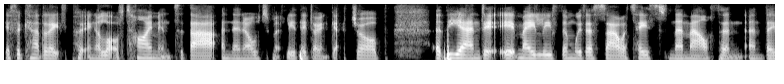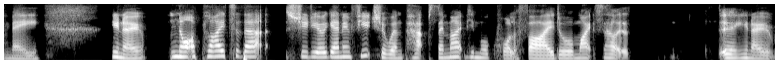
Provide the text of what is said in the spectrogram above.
if a candidate's putting a lot of time into that and then ultimately they don't get a job, at the end, it, it may leave them with a sour taste in their mouth and, and they may, you know, not apply to that studio again in future when perhaps they might be more qualified or might sell, uh, you know,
